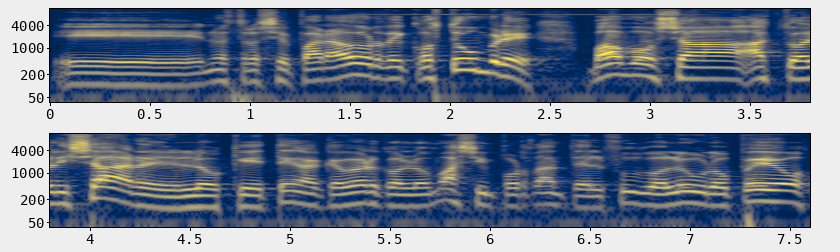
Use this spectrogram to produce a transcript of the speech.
eh, nuestro separador de costumbre. Vamos a actualizar lo que tenga que ver con lo más importante del fútbol europeo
